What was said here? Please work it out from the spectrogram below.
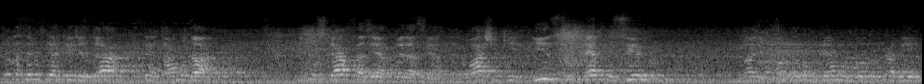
Então nós temos que acreditar e tentar mudar. E buscar fazer a coisa certa. Eu acho que isso é possível. Afinal de não temos outro caminho.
